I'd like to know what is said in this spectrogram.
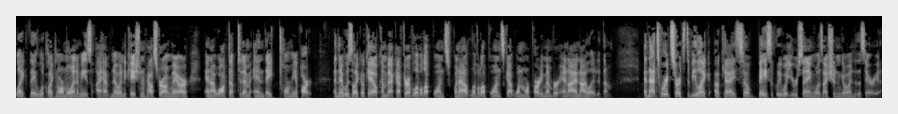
Like they look like normal enemies. I have no indication of how strong they are. And i walked up to them and they tore me apart. And then it was like okay i'll come back after i've leveled up once went out leveled up once got one more party member and i annihilated them. And that's where it starts to be like okay so basically what you were saying was i shouldn't go into this area.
